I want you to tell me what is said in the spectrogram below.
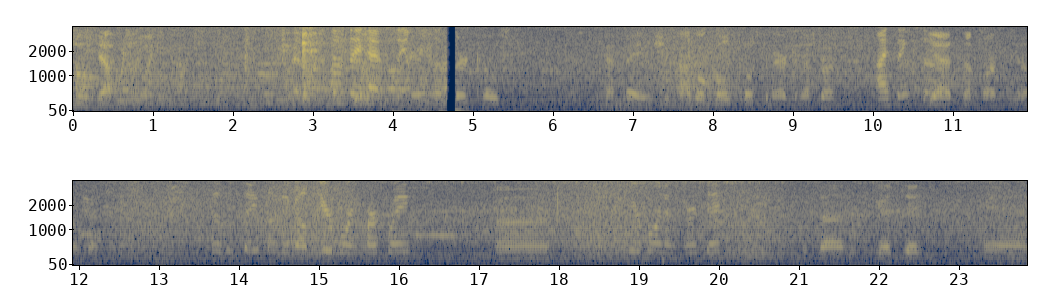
So, Deb, what are you doing? I thought they had samples of. Third Coast Cafe, Chicago Gold Coast American Restaurant. I think so. Yeah, it's not far from you. Okay. Does it say something about Dearborn Parkway, Uh, Dearborn and Goethe? it's on Good Day and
